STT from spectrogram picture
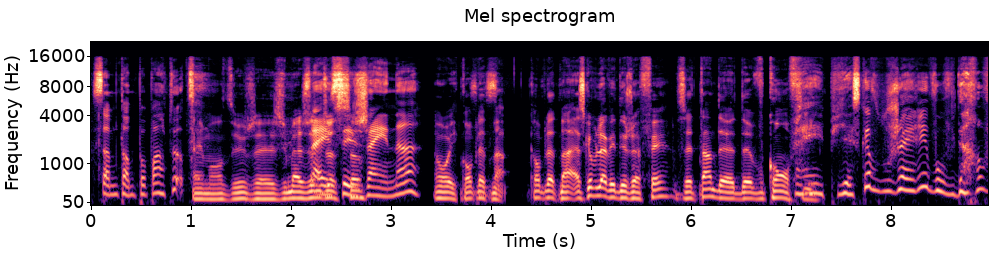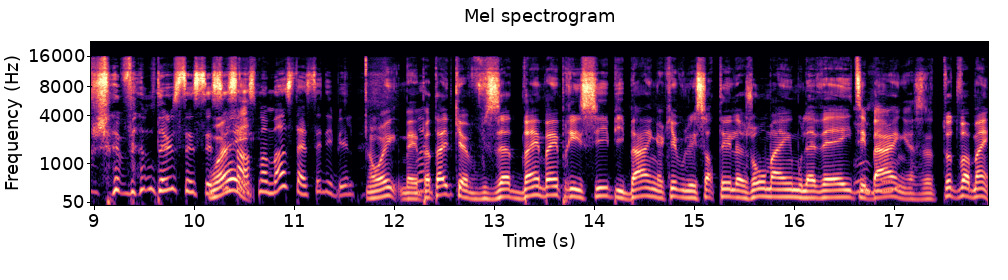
ça me tente pas pantoute. Eh, mon Dieu, j'imagine Ben, juste c'est ça. gênant. Oui, complètement. Complètement. Est-ce que vous l'avez déjà fait? C'est le temps de, de vous confier. Ben, puis est-ce que vous gérez vos vidanges 22 CC6 Ouais. en ce moment? C'est assez débile. Oui, mais Ouais. peut-être que vous êtes bien, bien précis, puis bang, OK, vous les sortez le jour même ou la veille, tu sais, bang, ça- tout va bien.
